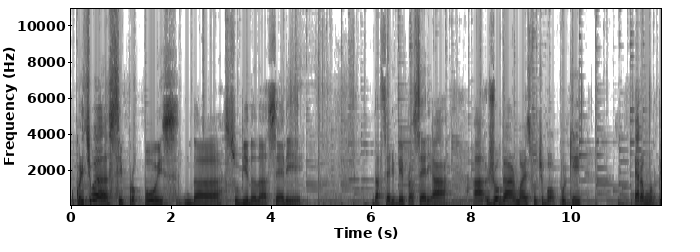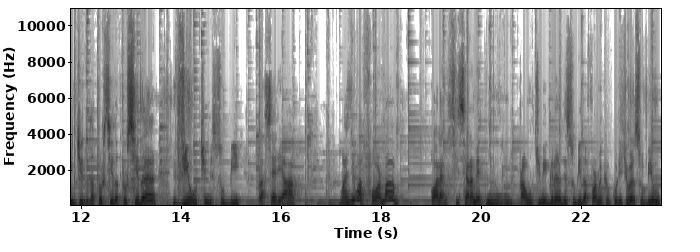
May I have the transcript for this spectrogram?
o Curitiba se propôs da subida da série da série B para a série A a jogar mais futebol, porque era um pedido da torcida. A torcida viu o time subir para a série A, mas de uma forma Olha, sinceramente, para um time grande subir da forma que o Curitiba subiu,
